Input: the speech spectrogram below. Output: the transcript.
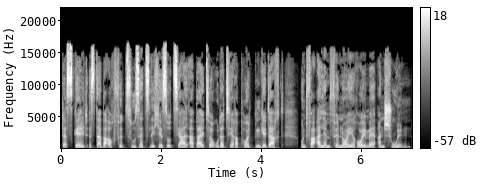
Das Geld ist aber auch für zusätzliche Sozialarbeiter oder Therapeuten gedacht und vor allem für neue Räume an Schulen.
